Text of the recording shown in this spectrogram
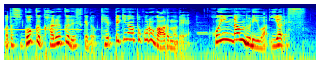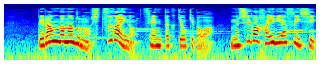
私ごく軽くですけど、潔癖なところがあるので、コインランドリーは嫌です。ベランダなどの室外の洗濯機置き場は、虫が入りやすいし、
